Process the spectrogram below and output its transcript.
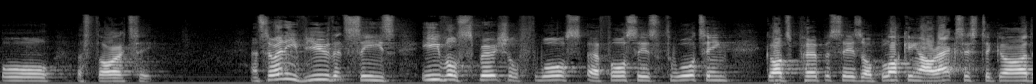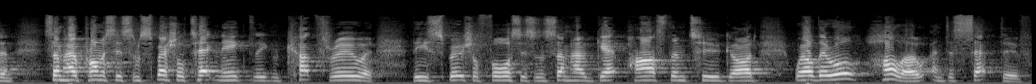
all authority. And so, any view that sees evil spiritual uh, forces thwarting God's purposes or blocking our access to God and somehow promises some special technique that you can cut through these spiritual forces and somehow get past them to God, well, they're all hollow and deceptive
